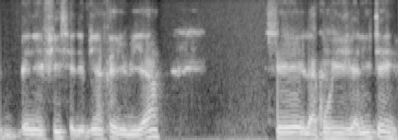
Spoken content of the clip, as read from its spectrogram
bénéfices et des bienfaits du billard, c'est la convivialité.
